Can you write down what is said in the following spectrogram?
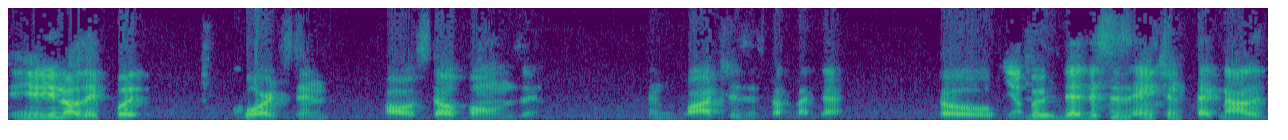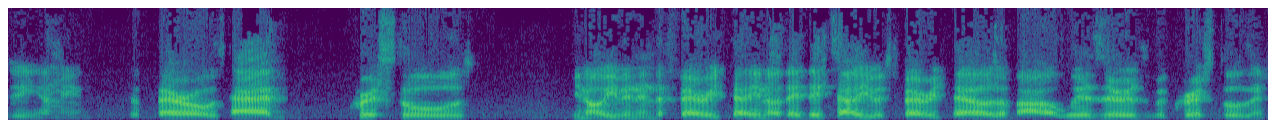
You, you know they put quartz in all cell phones and and watches and stuff like that. So Yep. we- th- this is ancient technology. I mean, the pharaohs had crystals. You know, even in the fairy tale, you know, they, they tell you it's fairy tales about wizards with crystals and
